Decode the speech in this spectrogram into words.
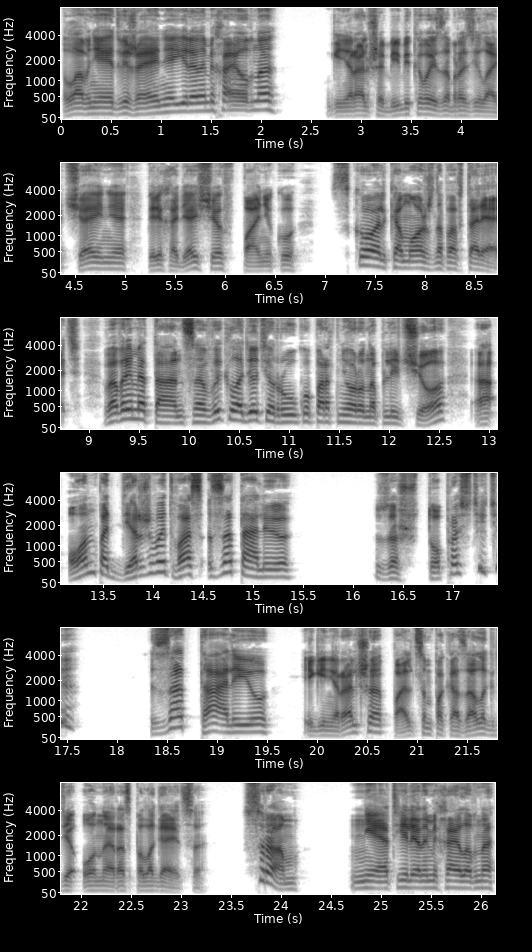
Плавнее движение, Елена Михайловна!» Генеральша Бибикова изобразила отчаяние, переходящее в панику. «Сколько можно повторять? Во время танца вы кладете руку партнеру на плечо, а он поддерживает вас за талию». «За что, простите?» «За талию!» И генеральша пальцем показала, где он располагается. «Срам!» «Нет, Елена Михайловна,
